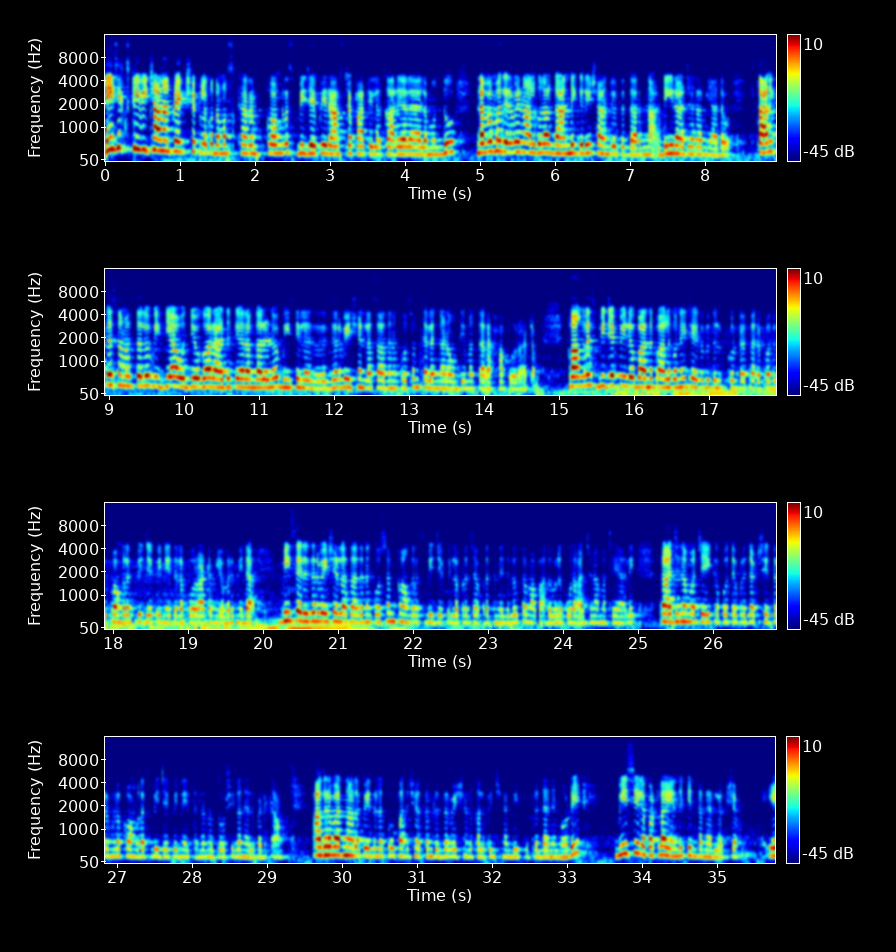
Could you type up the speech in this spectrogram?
D six TV channel ప్రేక్షకులకు నమస్కారం. Congress BJP రాష్ట్ర పార్టీల కార్యాలయాల ముందు నవంబర్ ఇరవై నాలుగున గాంధీగిరి శాంతియుత ధర్నా. డి రాజారాం యాదవ్. స్థానిక సంస్థలు విద్యా ఉద్యోగ రాజకీయ రంగాలలో బీసీల రిజర్వేషన్ల సాధన కోసం తెలంగాణ ఉద్యమ తరహా పోరాటం. కాంగ్రెస్ బీజేపీలో బంద్ పాల్గొని చేతులు దులుపుకుంటే సరిపోదు. కాంగ్రెస్ బీజేపీ నేతల పోరాటం ఎవరి మీద? బీసీ రిజర్వేషన్ల సాధన కోసం కాంగ్రెస్ బీజేపీల ప్రజాప్రతినిధులు తమ పదవులకు రాజీనామా చేయాలి. రాజీనామా చేయకపోతే ప్రజాక్షేత్రంలో కాంగ్రెస్ బీజేపీ నేతలను దోషిగా నిలబెడతాం. అగ్రవర్ణాల పేదలకు పది శాతం రిజర్వేషన్లు కల్పించిన బీసీ ప్రధాని మోడీ బీసీల పట్ల ఎందుకు ఇంత నిర్లక్ష్యం?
